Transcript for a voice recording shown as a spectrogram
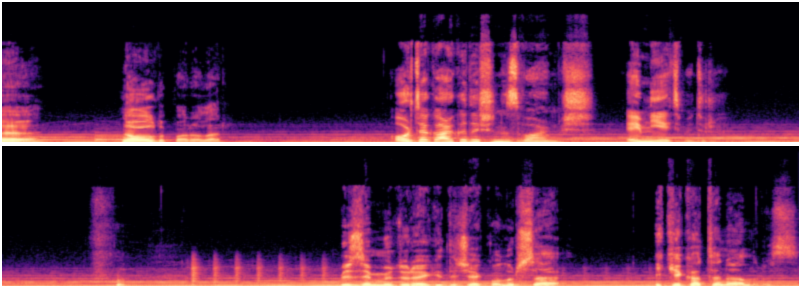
Ee, ne oldu paralar? Ortak arkadaşınız varmış. Emniyet müdürü. Bizim müdüre gidecek olursa iki katını alırız.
